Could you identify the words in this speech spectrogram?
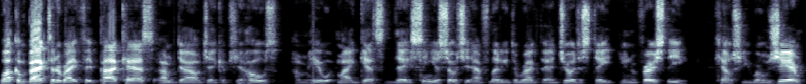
Welcome back to the Right Fit Podcast. I'm Darryl Jacobs, your host. I'm here with my guest today, Senior Associate Athletic Director at Georgia State University, Kelcey Roegiers,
